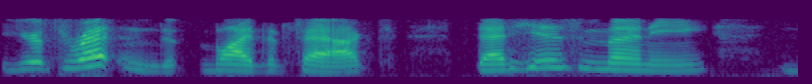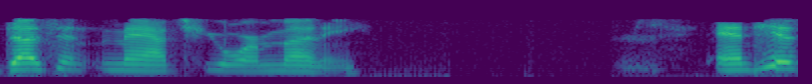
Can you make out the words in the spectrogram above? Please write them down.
you're threatened by the fact that his money doesn't match your money. And his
